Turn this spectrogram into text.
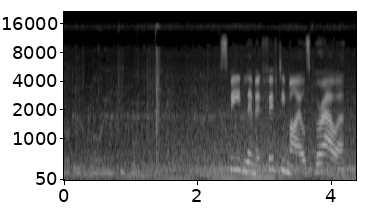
Not even know you. Speed limit 50 miles per hour.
